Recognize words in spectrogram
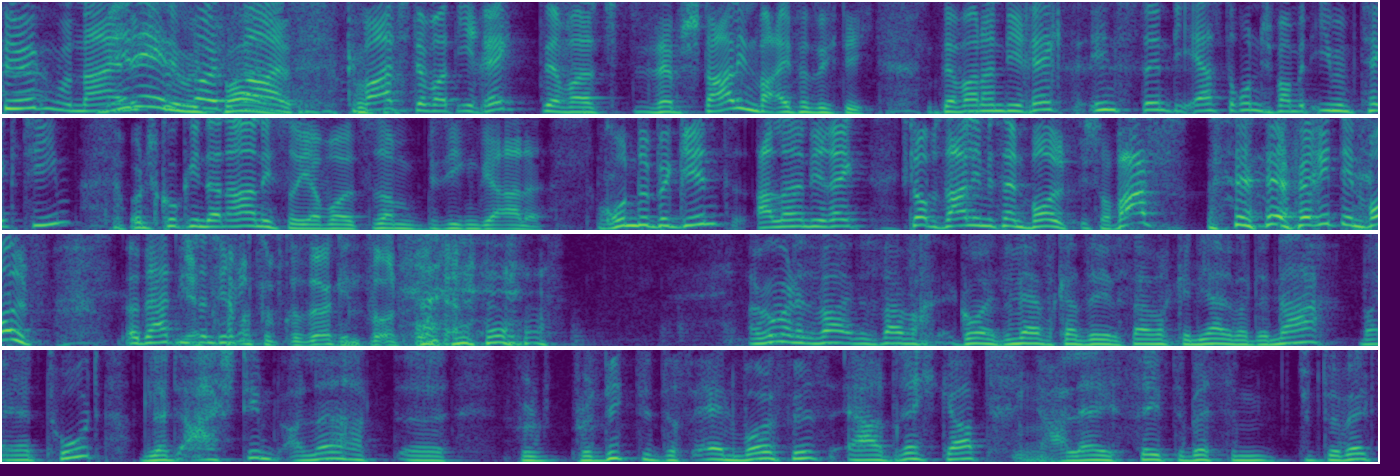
irgendwo, nein, Nee, nee, nee, ist neutral. Quatsch, der war direkt, der war, selbst Stalin war eifersüchtig. Der war dann direkt instant, die erste Runde, ich war mit ihm im Tech-Team und ich gucke ihn dann an, ich so, jawohl, zusammen besiegen wir alle. Runde beginnt, alle direkt, ich glaube, Salim ist ein Wolf. Ich so, was? er verrät den Wolf. Und da hat mich Jetzt dann einfach direkt, zum Friseur gehen sollen vorher. Aber guck mal, das war, das war einfach, guck mal, sind wir einfach ganz ehrlich, das war einfach genial, weil danach war er tot und die Leute, ah, stimmt, Alain hat äh, pre- predicted, dass er ein Wolf ist, er hat recht gehabt, Mhm. ja, Alain ist safe der beste Typ der Welt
